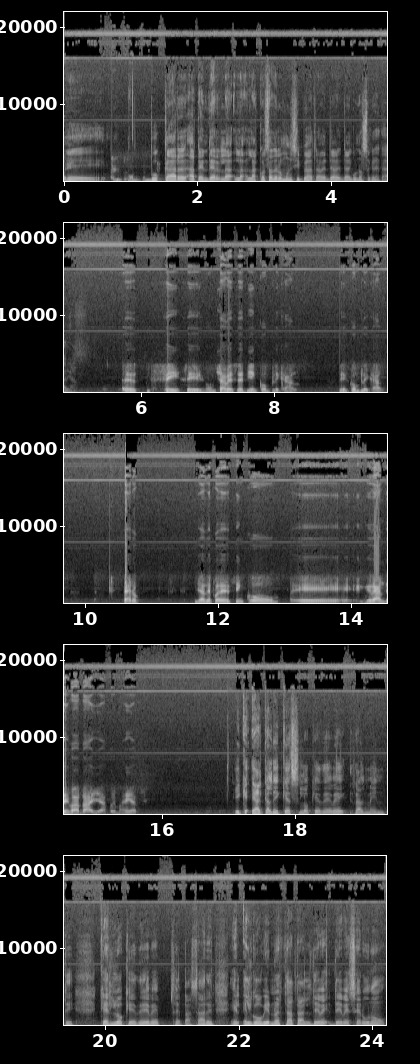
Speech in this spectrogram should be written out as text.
eh, buscar atender las cosas de los municipios a través de, algunos secretarios. Eh, sí, sí, muchas veces bien complicado, bien complicado. Pero ya después de cinco grandes batallas, pues imagínate, y que, alcalde, ¿qué es lo que debe realmente, qué es lo que debe pasar? El, el, gobierno estatal debe, debe ser uno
